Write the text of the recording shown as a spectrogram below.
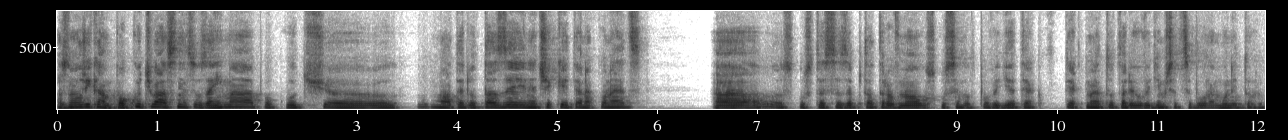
A znovu říkám, pokud vás něco zajímá, pokud uh, máte dotazy, nečekejte na konec a zkuste se zeptat rovnou, zkusím odpovědět, jak, jakmile to tady uvidím před sebou na monitoru.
